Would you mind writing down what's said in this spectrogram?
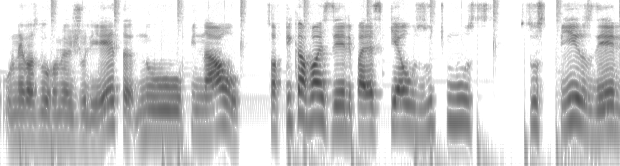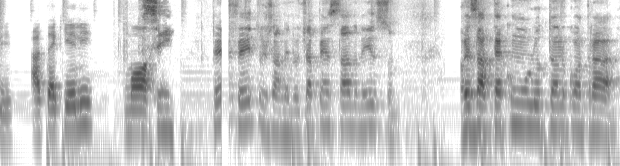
o negócio do Romeu e Julieta, no final só fica a voz dele, parece que é os últimos suspiros dele, até que ele morre. Sim, perfeito, Jamil. Não tinha pensado nisso. Talvez até com lutando contra.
